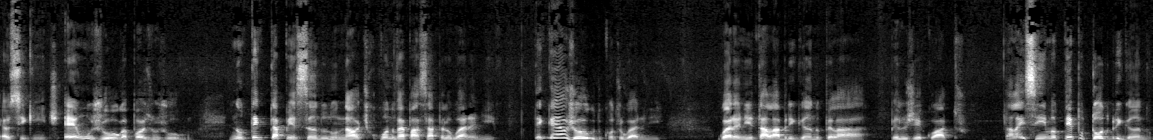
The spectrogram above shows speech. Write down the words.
é o seguinte: é um jogo após um jogo. Não tem que estar tá pensando no Náutico quando vai passar pelo Guarani. Tem que ganhar o jogo contra o Guarani. O Guarani está lá brigando pela, pelo G4. Está lá em cima o tempo todo brigando.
